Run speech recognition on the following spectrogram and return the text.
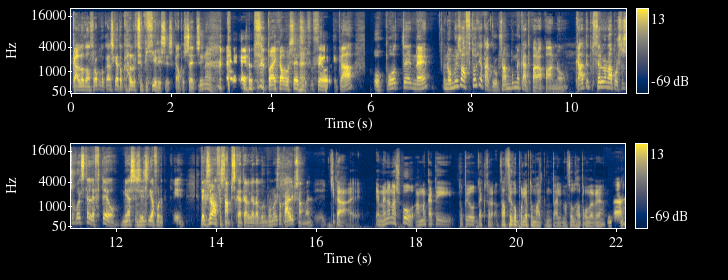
καλό του ανθρώπου, το κάνεις για το καλό της επιχείρησης. Κάπως έτσι. Ναι. Πάει κάπως έτσι ναι. θεωρητικά. Οπότε, ναι, νομίζω αυτό για τα groups. Αν πούμε κάτι παραπάνω, κάτι που θέλω να προσθέσω εγώ έτσι τελευταίο, μια συζήτηση mm. διαφορετική. Δεν ξέρω αν θες να πεις κάτι άλλο για τα group, νομίζω το καλύψαμε. Ε, κοίτα, εμένα να σου πω, άμα κάτι το οποίο. Εντάξει, τώρα, θα φύγω πολύ από το marketing πάλι, με αυτό που θα πω βέβαια. Ναι.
